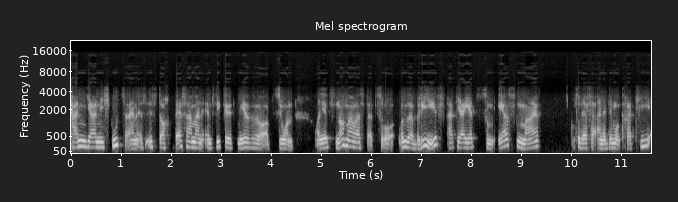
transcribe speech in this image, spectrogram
kann ja nicht gut sein. Es ist doch besser, man entwickelt mehrere Optionen. Und jetzt nochmal was dazu. Unser Brief hat ja jetzt zum ersten Mal zu der für eine Demokratie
